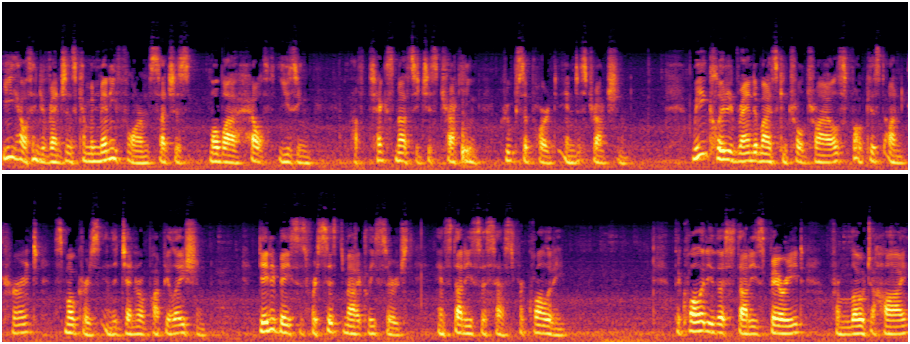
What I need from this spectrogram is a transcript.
E-health interventions come in many forms such as mobile health using of text messages tracking group support and distraction. We included randomized controlled trials focused on current smokers in the general population. Databases were systematically searched and studies assessed for quality. The quality of the studies varied from low to high,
